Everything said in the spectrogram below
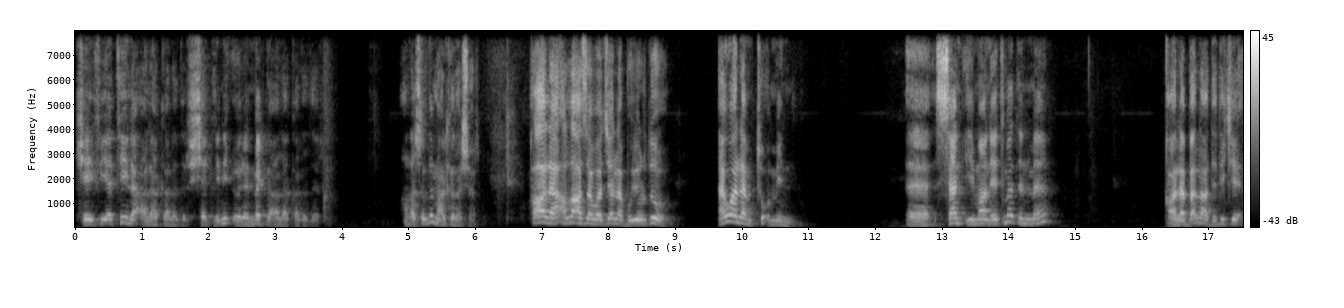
keyfiyetiyle alakalıdır. Şeklini öğrenmekle alakalıdır. Anlaşıldı mı arkadaşlar? Kale Allah Azze ve Celle buyurdu. Evelem tu'min Ee, sen iman etmedin mi? Kale bela dedi ki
